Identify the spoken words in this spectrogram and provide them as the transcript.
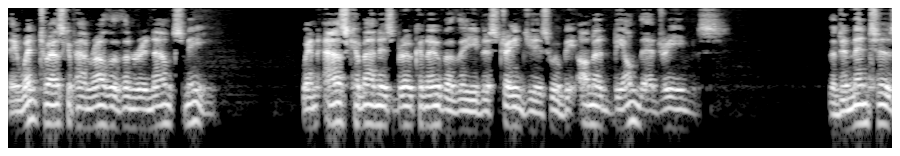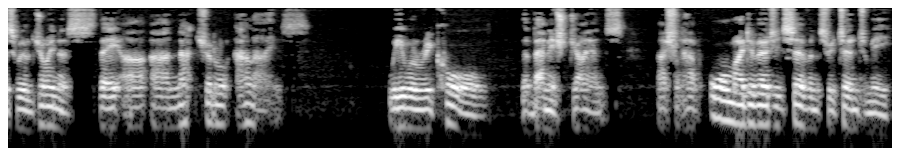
They went to Azkaban rather than renounce me. When Azkaban is broken over, the Lestranges will be honoured beyond their dreams. The Dementors will join us. They are our natural allies. We will recall the banished giants. I shall have all my devoted servants return to me,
